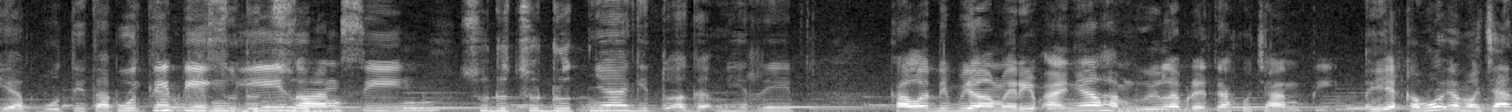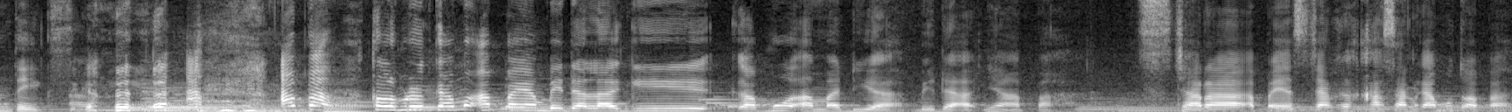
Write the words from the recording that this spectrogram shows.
Ya putih tapi Putih kan tinggi, sudut-sudut- langsing. Sudut-sudutnya gitu agak mirip. Kalau dibilang mirip Anya, alhamdulillah berarti aku cantik. Iya kamu emang cantik sih. Apa kalau menurut kamu apa yang beda lagi kamu sama dia? Bedanya apa? Secara apa ya? Secara kekhasan kamu tuh apa?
